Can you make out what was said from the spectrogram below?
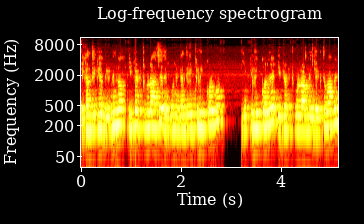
এখান থেকে বিভিন্ন ইফেক্টগুলো আছে, দেখুন, এখান থেকে ক্লিক করব। যে ক্লিক করলে ইফেক্টগুলো আপনি দেখতে পাবেন।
